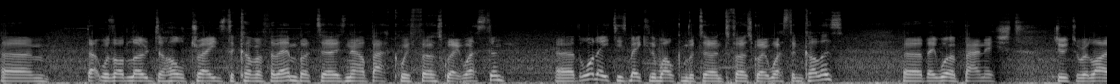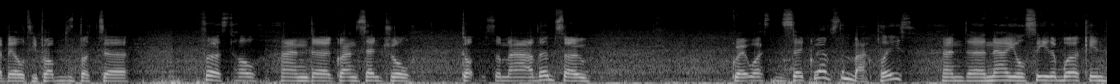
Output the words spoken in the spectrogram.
Um, that was on load to Hull Trains to cover for them, but uh, is now back with First Great Western. Uh, the 180 is making a welcome return to First Great Western colours. Uh, they were banished due to reliability problems, but First Hull and Grand Central got some out of them, so Great Western said, grab them back, please and uh, now you'll see them working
